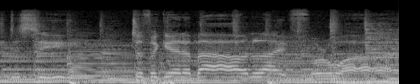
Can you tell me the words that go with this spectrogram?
To see to forget about life for a while.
